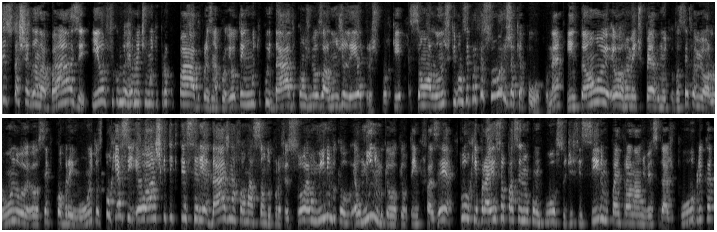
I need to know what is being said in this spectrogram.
isso está chegando à base e eu fico realmente muito preocupado. Por exemplo, eu tenho muito cuidado com os meus alunos de letras, porque são alunos que vão ser professores daqui a pouco, né? Então eu realmente pego muito. Você foi meu aluno, eu sempre cobrei muito, porque assim, eu acho que tem que ter seriedade na formação do professor, é o mínimo que eu, é o mínimo que eu, que eu tenho que fazer, porque para isso eu passei num concurso dificílimo para entrar na universidade pública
